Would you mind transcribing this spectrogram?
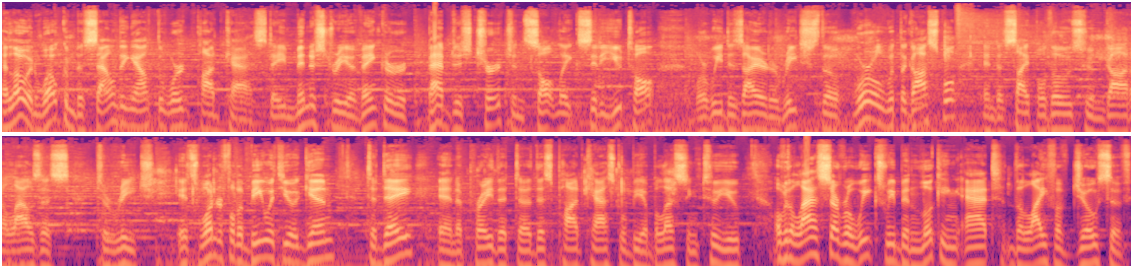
Hello and welcome to Sounding Out the Word podcast, a ministry of Anchor Baptist Church in Salt Lake City, Utah, where we desire to reach the world with the gospel and disciple those whom God allows us to reach. It's wonderful to be with you again today, and I pray that uh, this podcast will be a blessing to you. Over the last several weeks, we've been looking at the life of Joseph,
